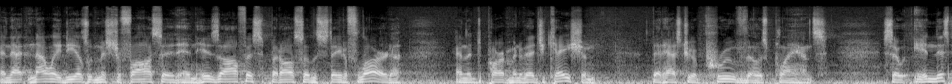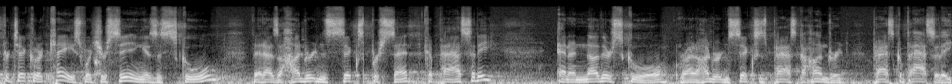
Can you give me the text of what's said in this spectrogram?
and that not only deals with Mr. Fawcett and his office, but also the state of Florida and the Department of Education that has to approve those plans. So in this particular case, what you're seeing is a school that has 106% capacity, and another school, right, 106 is past 100, past capacity,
